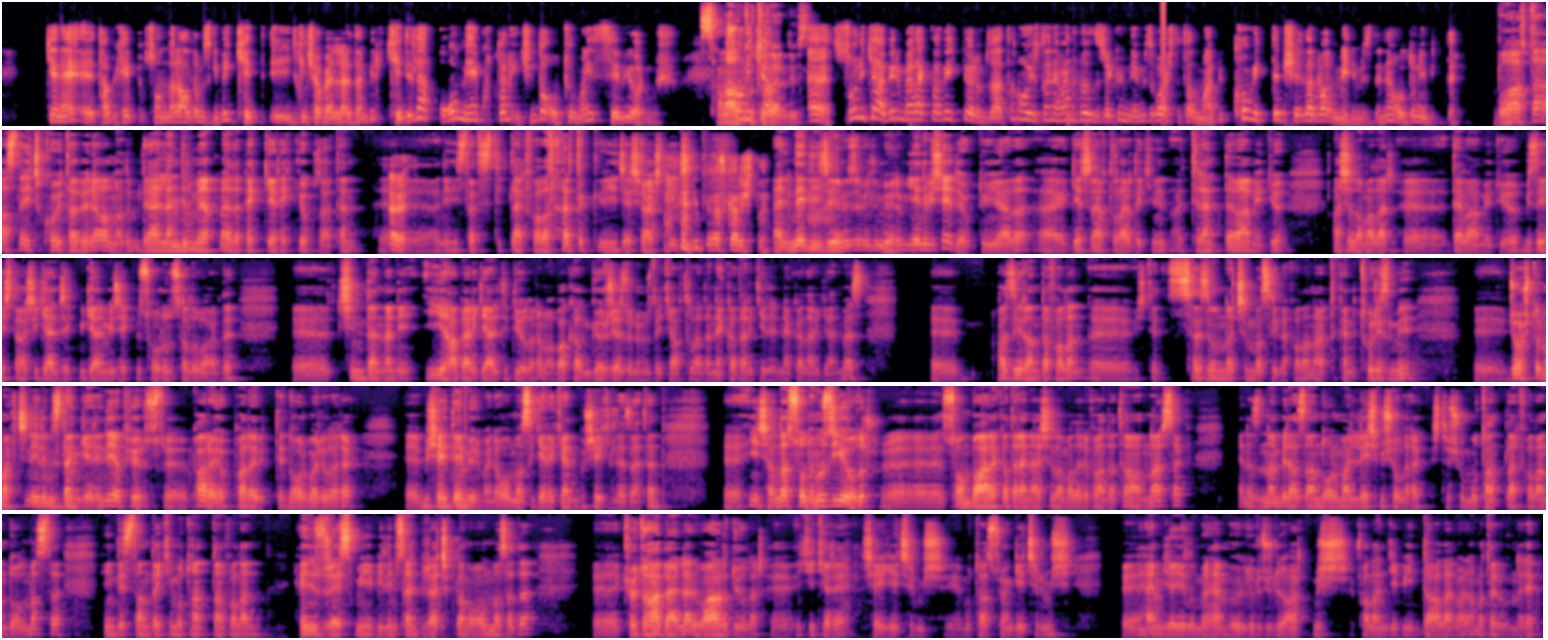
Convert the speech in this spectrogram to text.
Gene e, tabii ki hep sonları aldığımız gibi ked, e, ilginç haberlerden biri. Kediler olmayan kutuların içinde oturmayı seviyormuş. Sanal son kutular iki, diyorsun. Evet. Son iki haberi merakla bekliyorum zaten. O yüzden hemen hızlıca gündemimizi başlatalım abi. Covid'de bir şeyler var mı elimizde? Ne oldu ne bitti? Bu hafta aslında hiç Covid haberi almadım. Değerlendirme Hı-hı. yapmaya da pek gerek yok zaten. Ee, evet. Hani istatistikler falan artık iyice şaştığı için. Biraz karıştı. Hani ne diyeceğimizi bilmiyorum. Yeni bir şey de yok dünyada. Ee, geçen haftalardakinin trend devam ediyor aşılamalar e, devam ediyor. Bize işte aşı gelecek mi gelmeyecek mi sorunsalı vardı. E, Çin'den hani iyi haber geldi diyorlar ama bakalım göreceğiz önümüzdeki haftalarda ne kadar gelir ne kadar gelmez. E, Haziran'da falan e, işte sezonun açılmasıyla falan artık hani turizmi e, coşturmak için elimizden geleni yapıyoruz. E, para yok, para bitti normal olarak. Bir şey demiyorum hani olması gereken bu şekilde zaten. E, inşallah sonumuz iyi olur. Sonbahara kadar hani aşılamaları falan da tamamlarsak en azından biraz daha normalleşmiş olarak işte şu mutantlar falan da olmazsa Hindistan'daki mutanttan falan henüz resmi bilimsel bir açıklama olmasa da e, kötü haberler var diyorlar. E, iki kere şey geçirmiş, e, mutasyon geçirmiş ve Hı-hı. hem yayılımı hem öldürücülüğü artmış falan gibi iddialar var ama tabii bunlar hep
